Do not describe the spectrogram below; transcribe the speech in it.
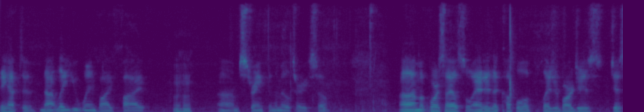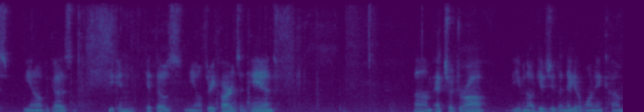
they have to not let you win by five Mhm. um, strength in the military. So, um, of course, I also added a couple of pleasure barges, just you know, because you can get those, you know, three cards in hand, um, extra draw, even though it gives you the negative one income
